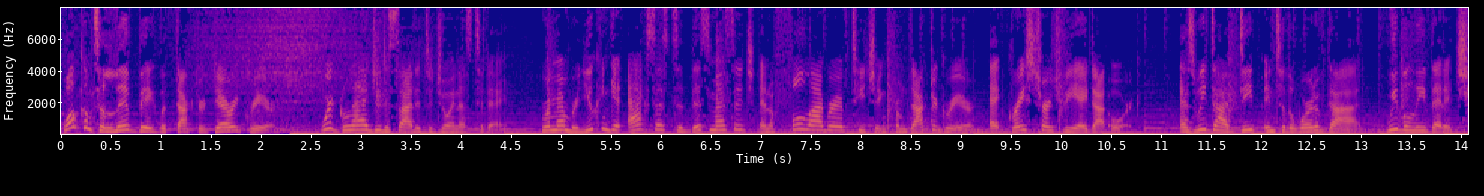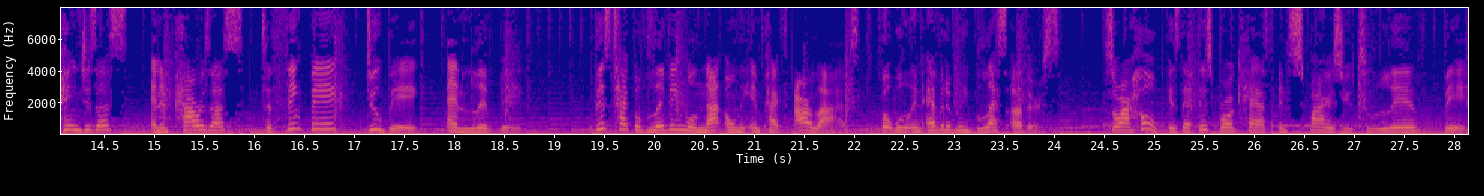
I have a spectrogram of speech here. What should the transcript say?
Welcome to Live Big with Dr. Derek Grier. We're glad you decided to join us today. Remember, you can get access to this message and a full library of teaching from Dr. Grier at gracechurchva.org. As we dive deep into the Word of God, we believe that it changes us and empowers us to think big, do big, and live big. This type of living will not only impact our lives, but will inevitably bless others. So, our hope is that this broadcast inspires you to live big.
